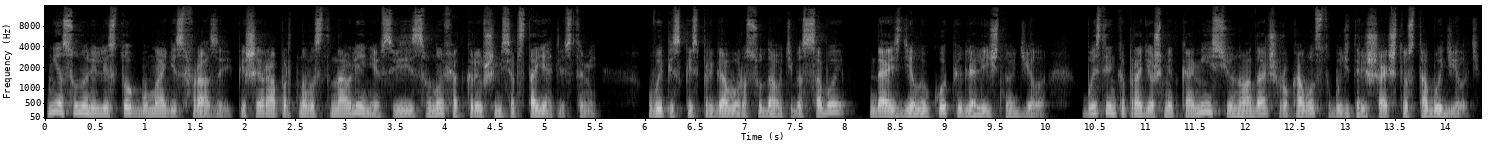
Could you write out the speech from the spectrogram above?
Мне сунули листок бумаги с фразой «Пиши рапорт на восстановление в связи с вновь открывшимися обстоятельствами». Выписка из приговора суда у тебя с собой? Да, я сделаю копию для личного дела. Быстренько пройдешь медкомиссию, ну а дальше руководство будет решать, что с тобой делать.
